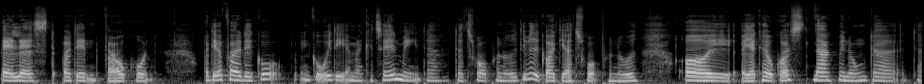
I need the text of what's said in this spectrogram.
ballast og den baggrund. Og derfor er det god, en god idé, at man kan tale med en, der, der tror på noget. Det ved jeg godt, at jeg tror på noget. Og, øh, og jeg kan jo godt snakke med nogen, der, der,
